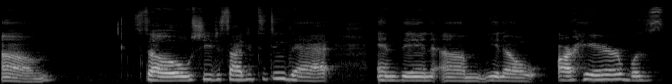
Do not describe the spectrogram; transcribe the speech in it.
Um, so she decided to do that. And then, um, you know, our hair was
